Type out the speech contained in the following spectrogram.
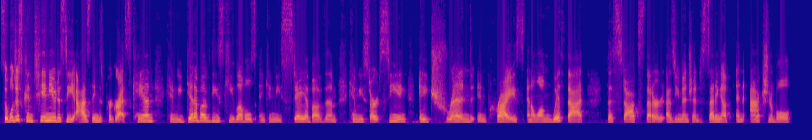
So we'll just continue to see as things progress. Can can we get above these key levels and can we stay above them? Can we start seeing a trend in price and along with that the stocks that are as you mentioned setting up an actionable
